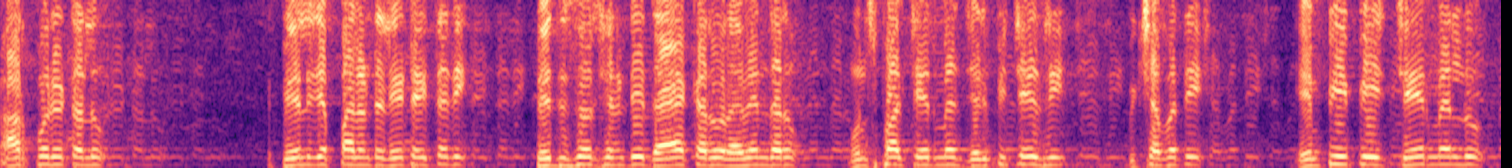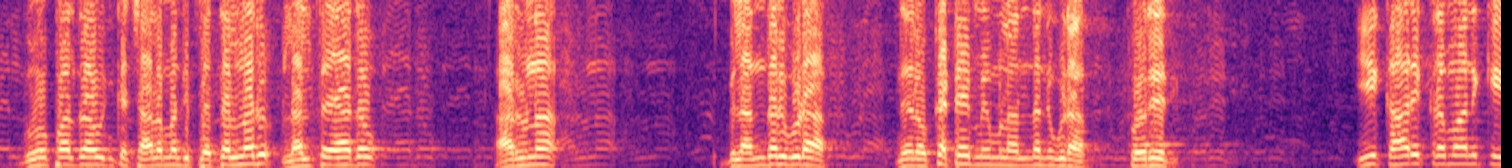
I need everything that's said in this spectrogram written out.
కార్పొరేటర్లు పేర్లు చెప్పాలంటే లేట్ అవుతుంది పెద్దిశోర్ రెడ్డి దయాకరు రవీందర్ మున్సిపల్ చైర్మన్ జడిపిచేసి భిక్షపతి ఎంపీపీ చైర్మన్లు గోపాలరావు ఇంకా చాలా మంది పెద్దలు ఉన్నారు లలిత యాదవ్ అరుణ వీళ్ళందరూ కూడా నేను ఒక్కటే మిమ్మల్ని అందరినీ కూడా కోరేది. ఈ కార్యక్రమానికి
